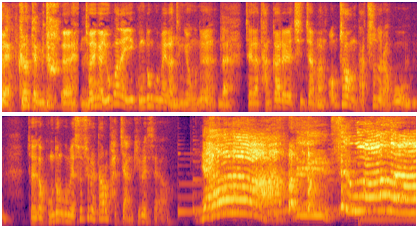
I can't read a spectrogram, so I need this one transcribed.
네, 그렇답니다. 네. 저희가 요번에 이 공동구매 같은 경우는 네. 제가 단가를 진짜 막 엄청 낮추느라고 음. 저희가 공동구매 수수료를 따로 받지 않기로 했어요. 야! 수고하다!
